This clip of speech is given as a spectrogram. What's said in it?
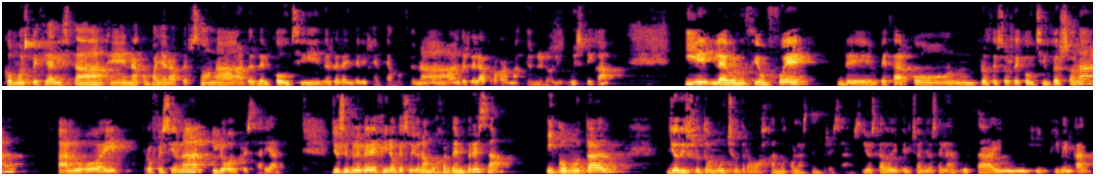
como especialista en acompañar a personas desde el coaching, desde la inteligencia emocional, desde la programación neurolingüística. Y, la evolución fue de empezar con procesos de coaching personal, a luego a ir profesional y luego empresarial. Yo siempre me defino que soy una mujer de empresa y como tal yo disfruto mucho trabajando con las empresas. Yo he estado 18 años en la empresa y, me encanta.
